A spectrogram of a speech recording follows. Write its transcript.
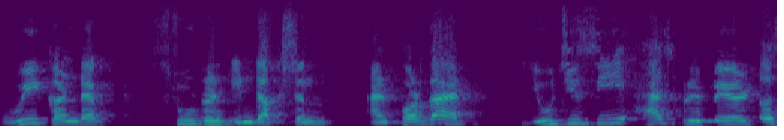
we conduct student induction. And for that, UGC has prepared a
